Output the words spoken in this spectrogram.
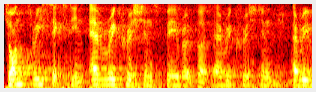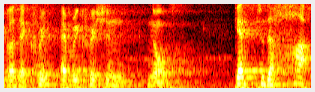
John 3:16, every Christian's favorite verse, every Christian, every verse that every Christian knows, gets to the heart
